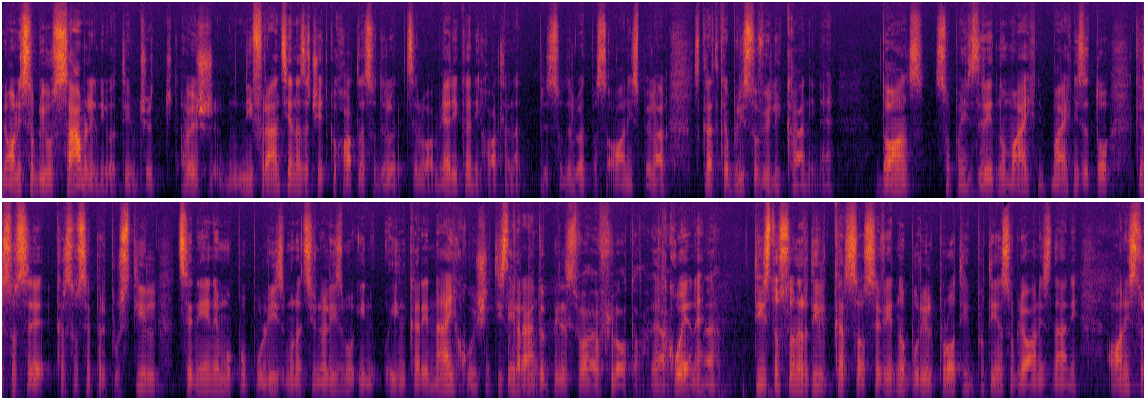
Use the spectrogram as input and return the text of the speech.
In oni so bili osamljeni v tem. Če, veš, ni Francija na začetku hotela sodelovati, celo Amerika ni hotela sodelovati, pa so oni speljali. Skratka, bili so velikani. Ne? Danes so pa izredno majhni, majhni zato, ker so se, ker so se prepustili cenenemu populizmu, nacionalizmu in, in kar je najhujše, tisto, kar je dobili svojo floto. Ja. Tako je, ne? Ja. Tisto so naredili, kar so se vedno borili proti, potem so bili oni znani. Oni so,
